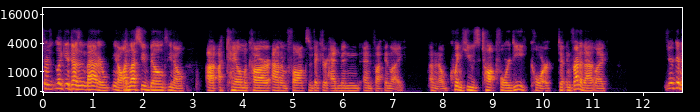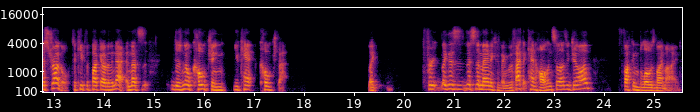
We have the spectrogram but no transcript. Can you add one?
there's like it doesn't matter, you know, unless you build, you know, uh, a Cale Makar, Adam Fox, Victor Hedman, and fucking like I don't know Quinn Hughes top 4D core to in front of that, like you're gonna struggle to keep the puck out of the net, and that's there's no coaching. You can't coach that. Like for like this is this is a management thing. The fact that Ken Holland still has a job fucking blows my mind.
